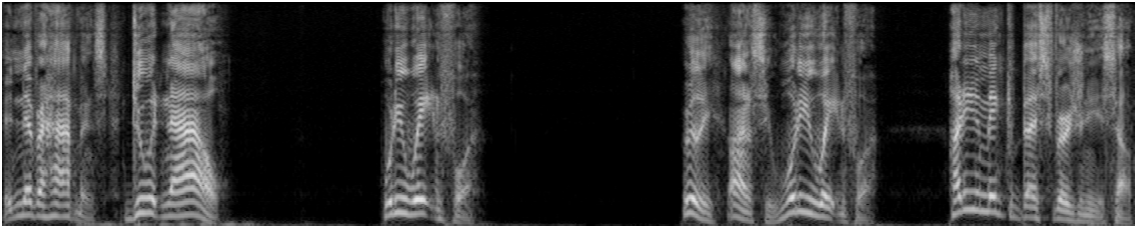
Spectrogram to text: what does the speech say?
it never happens. Do it now. What are you waiting for? Really, honestly, what are you waiting for? How do you make the best version of yourself?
